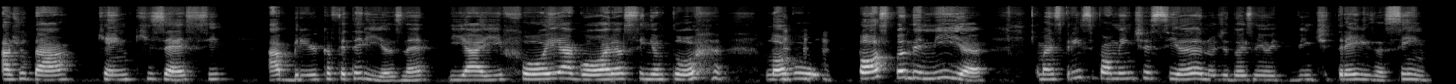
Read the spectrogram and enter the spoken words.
ajudar quem quisesse abrir cafeterias, né? E aí foi agora, assim, eu tô logo pós-pandemia, mas principalmente esse ano de 2023, assim,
